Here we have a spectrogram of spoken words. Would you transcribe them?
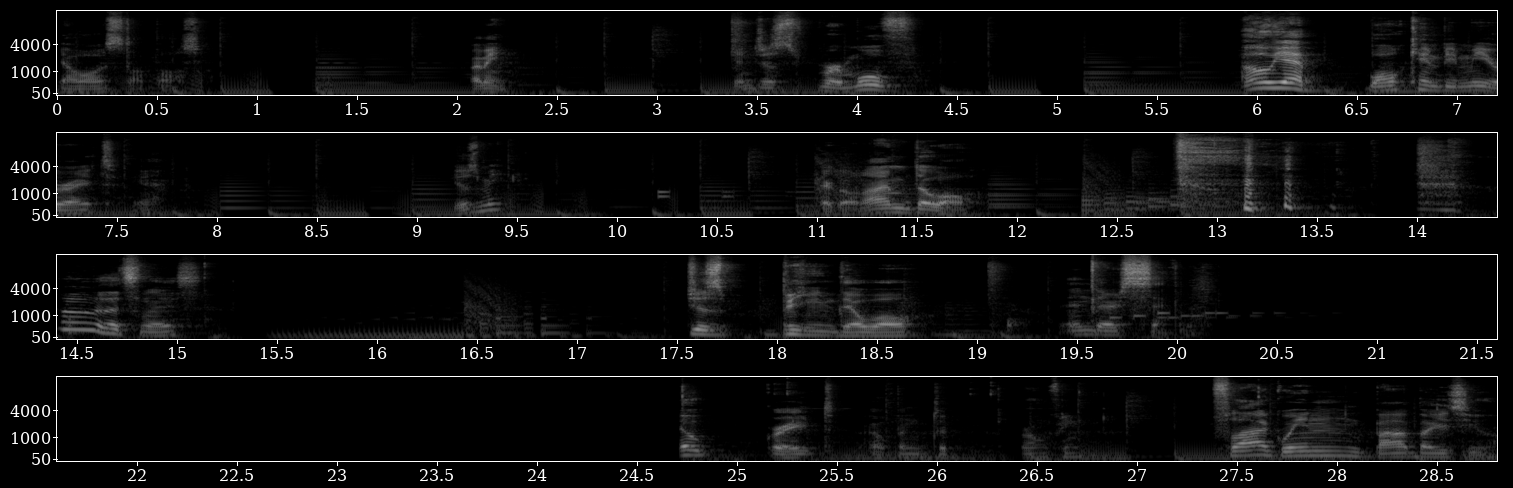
Yeah, well, stop also. I mean, you can just remove. Oh yeah, wall can be me, right? Yeah. Excuse me? Go, I'm the wall. oh, that's nice. Just being the wall. And there's second. Oh, great. Open the wrong thing. Flag win, Baba is you.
